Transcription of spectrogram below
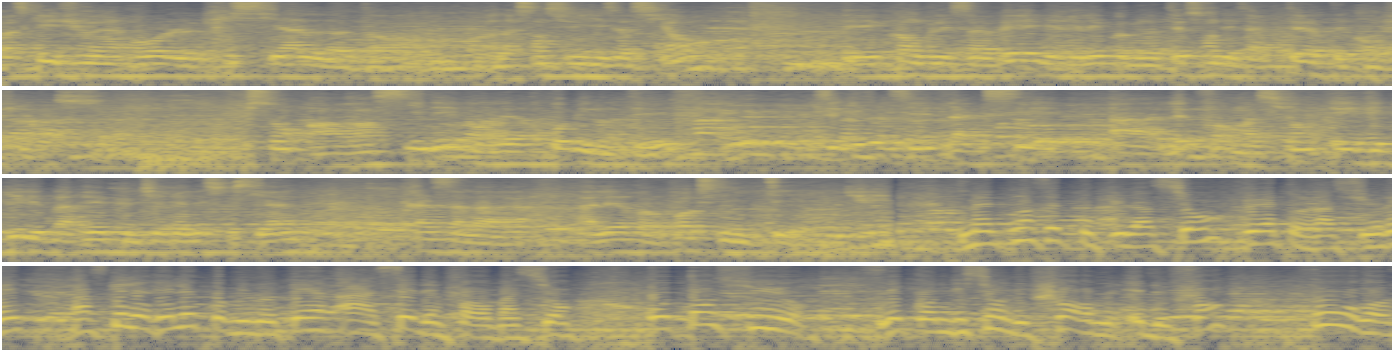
parce qu'il joue un rôle crucial dans la sensibilisation et comme vous le savez, les relais communautaires sont des acteurs de confiance. Sont enracinés dans leur communauté, ce qui facilite l'accès à l'information et réduit les barrières culturelles et sociales grâce à leur proximité. Maintenant, cette population peut être rassurée parce que les relais communautaires a assez d'informations, autant sur les conditions de forme et de fond pour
